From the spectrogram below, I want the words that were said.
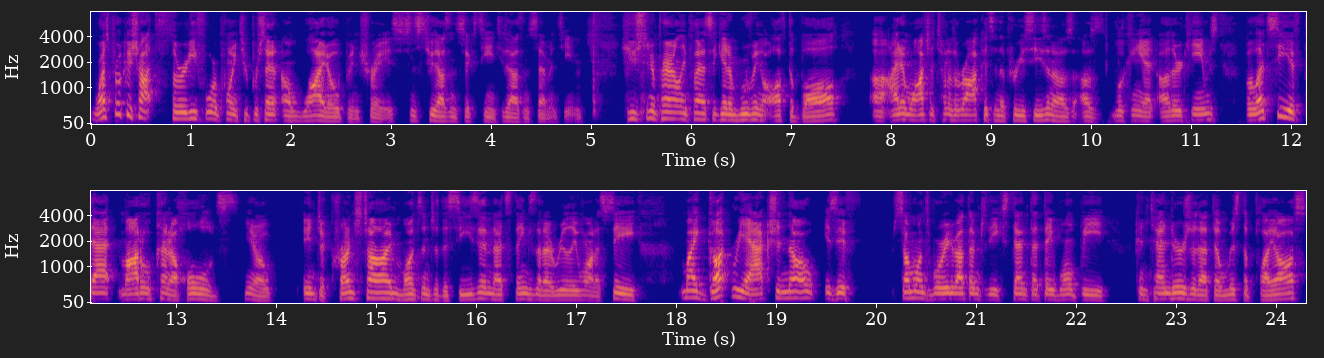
Westbrook has shot 34.2% on wide open treys since 2016, 2017. Houston apparently plans to get him moving off the ball. Uh, I didn't watch a ton of the Rockets in the preseason. I was I was looking at other teams, but let's see if that model kind of holds, you know, into crunch time, months into the season. That's things that I really want to see. My gut reaction though is if someone's worried about them to the extent that they won't be contenders or that they'll miss the playoffs,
